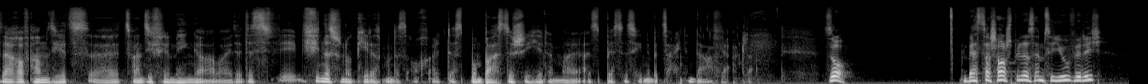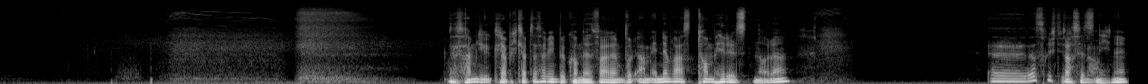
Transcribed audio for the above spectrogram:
darauf haben sie jetzt äh, 20 Filme hingearbeitet. Das, ich finde das schon okay, dass man das auch als das Bombastische hier dann mal als beste Szene bezeichnen darf. Ja, klar. So. Bester Schauspieler des MCU für dich? Das haben die, glaube ich, glaube, das habe ich bekommen. Das war dann, wo, am Ende war es Tom Hiddleston, oder? Äh, das ist richtig. Jetzt genau. nicht, ne?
